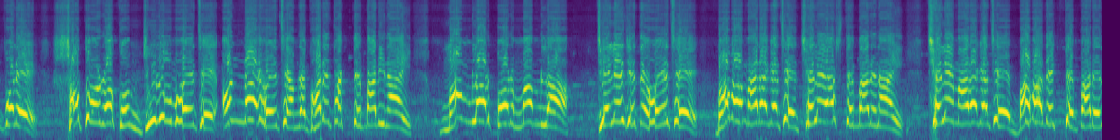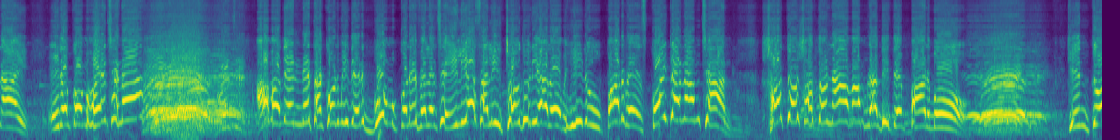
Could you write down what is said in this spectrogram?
উপরে শত রকম জুলুম হয়েছে অন্যায় হয়েছে আমরা ঘরে থাকতে পারি নাই মামলার পর মামলা জেলে যেতে হয়েছে। বাবা মারা গেছে ছেলে আসতে পারে নাই। ছেলে মারা গেছে বাবা দেখতে পারে নাই। এরকম হয়েছে না? আমাদের নেতা কর্মীদের গুম করে ফেলেছে ইলিয়াস আলী চৌধুরী আলম হিরু পারভেজ কয়টা নাম চান? শত শত নাম আমরা দিতে পারব। কিন্তু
